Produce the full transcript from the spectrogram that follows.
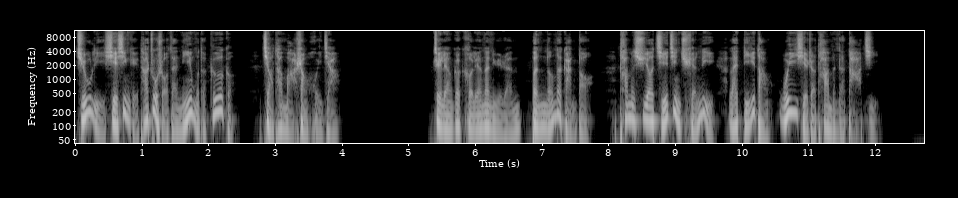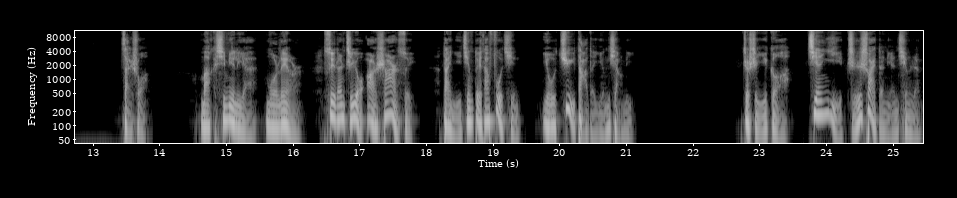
九里写信给他驻守在尼姆的哥哥，叫他马上回家。这两个可怜的女人本能的感到，他们需要竭尽全力来抵挡威胁着他们的打击。再说。马克西米利安·莫雷尔虽然只有二十二岁，但已经对他父亲有巨大的影响力。这是一个坚毅直率的年轻人。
